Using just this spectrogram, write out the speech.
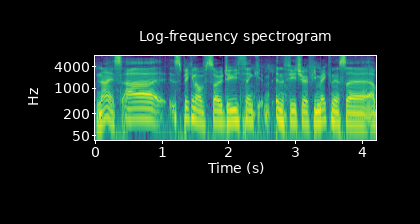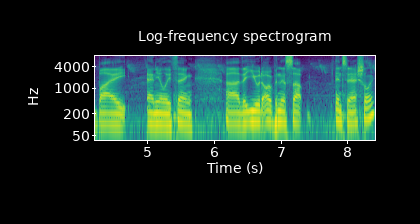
Nice. Uh, speaking of, so do you think in the future, if you're making this a, a biannually thing, uh, that you would open this up internationally?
